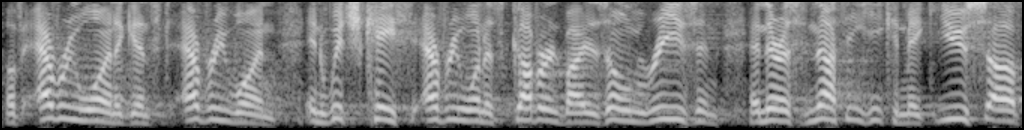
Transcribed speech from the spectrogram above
of everyone against everyone, in which case everyone is governed by his own reason, and there is nothing he can make use of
